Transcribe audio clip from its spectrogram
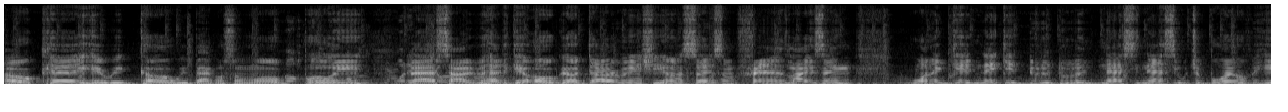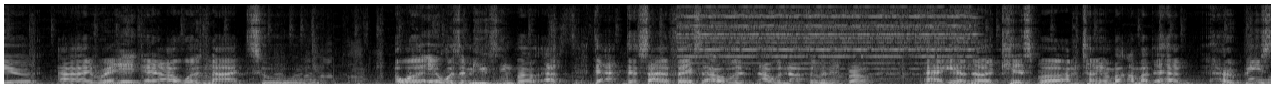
Okay, here we go. We back on some more bully. Last time we had to get old girl diary and she on said some fantasizing want to get naked, do the do the nasty nasty with your boy over here. I read it and I was not too. Oh, well, it was amusing, but the, the side effects, I was I was not feeling it, bro. I had to get another kiss, bro. I'm telling you, I'm about, I'm about to have herpes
